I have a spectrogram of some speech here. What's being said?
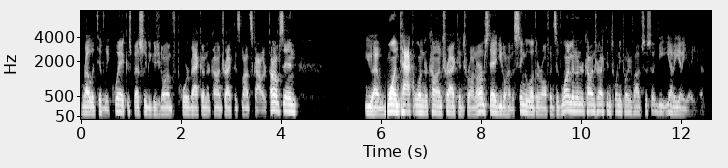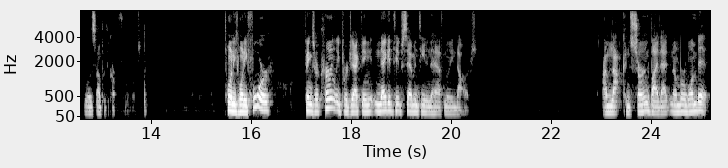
relatively quick, especially because you don't have a quarterback under contract that's not Skylar Thompson. You have one tackle under contract in Terron Armstead. You don't have a single other offensive lineman under contract in 2025. So, so yada, yada, yada, yada. Let's not put the cart before the horse. 2024, things are currently projecting negative $17.5 million. I'm not concerned by that number one bit.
